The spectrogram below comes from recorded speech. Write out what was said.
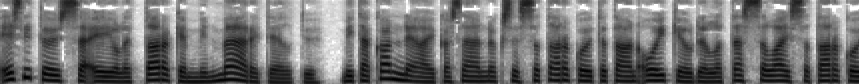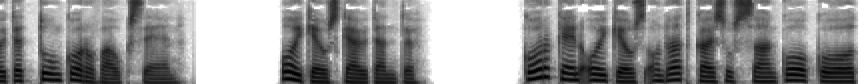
Esitöissä ei ole tarkemmin määritelty, mitä kanneaikasäännöksessä tarkoitetaan oikeudella tässä laissa tarkoitettuun korvaukseen. Oikeuskäytäntö Korkein oikeus on ratkaisussaan KKO 1997-120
